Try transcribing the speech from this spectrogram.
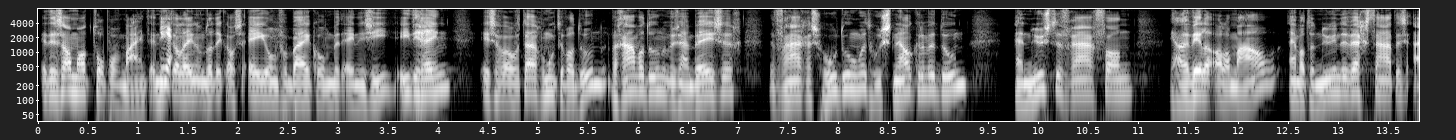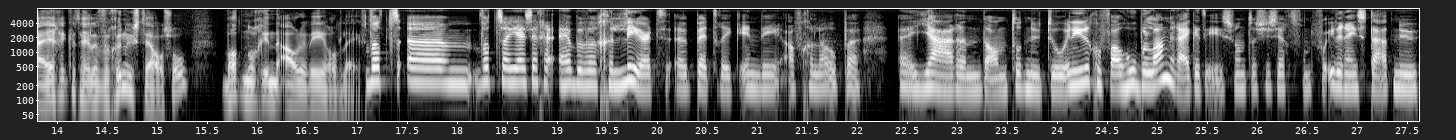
het is allemaal top of mind. En niet alleen omdat ik als E.ON voorbij kom met energie. Iedereen is ervan overtuigd, we moeten wat doen. We gaan wat doen, we zijn bezig. De vraag is, hoe doen we het? Hoe snel kunnen we het doen? En nu is de vraag van, ja, we willen allemaal. En wat er nu in de weg staat, is eigenlijk het hele vergunningstelsel, wat nog in de oude wereld leeft. Wat, um, wat zou jij zeggen, hebben we geleerd, uh, Patrick, in die afgelopen uh, jaren dan tot nu toe? In ieder geval hoe belangrijk het is. Want als je zegt van voor iedereen staat nu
